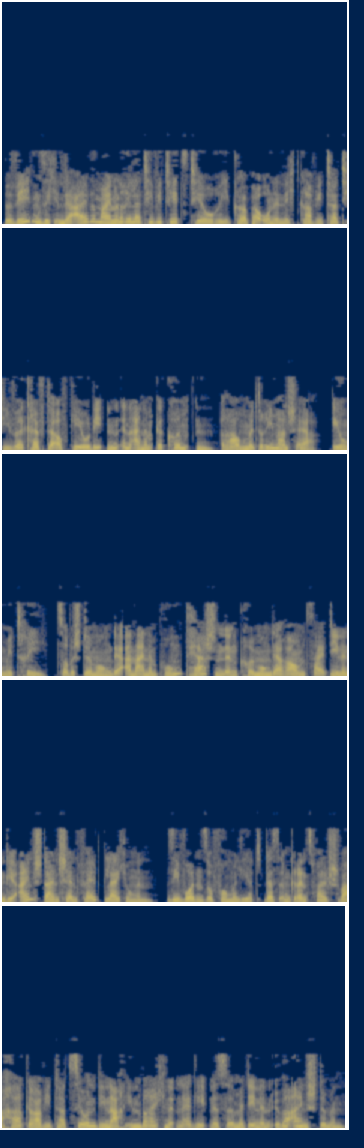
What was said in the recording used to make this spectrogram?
bewegen sich in der allgemeinen Relativitätstheorie Körper ohne nicht-gravitative Kräfte auf Geodeten in einem gekrümmten Raum mit Riemannscher Geometrie. Zur Bestimmung der an einem Punkt herrschenden Krümmung der Raumzeit dienen die Einsteinschen Feldgleichungen. Sie wurden so formuliert, dass im Grenzfall schwacher Gravitation die nach ihnen berechneten Ergebnisse mit denen übereinstimmen,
